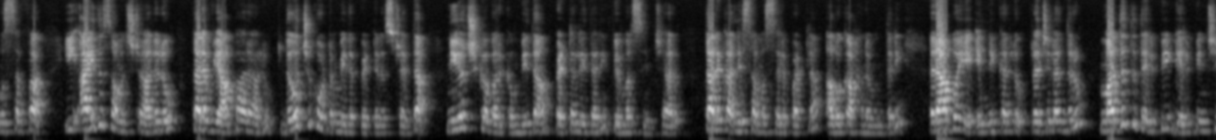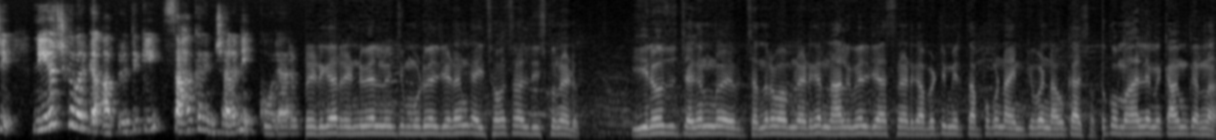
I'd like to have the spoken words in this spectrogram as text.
ముస్తఫా ఈ ఐదు సంవత్సరాలలో తన వ్యాపారాలు దోచుకోవటం మీద పెట్టిన శ్రద్ధ నియోజకవర్గం మీద పెట్టలేదని విమర్శించారు. తనకు అన్ని సమస్యల పట్ల అవగాహన ఉందని రాబోయే ఎన్నికల్లో ప్రజలందరూ మద్దతు తెలిపి గెలిపించి నియోజకవర్గ అభివృద్ధికి సహకరించాలని కోరారు. గారు రెండు వేల నుంచి మూడు వేలు చేయడానికి ఐదు సంవత్సరాలు తీసుకున్నాడు. ఈ రోజు జగన్ చంద్రబాబు నాయుడు గారు నాలుగు వేలు చేస్తున్నాడు కాబట్టి మీరు తప్పకుండా ఆయనకి ఇవ్వండి అవకాశం. ఇంకో మహల్య మీ కామ్ కన్నా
